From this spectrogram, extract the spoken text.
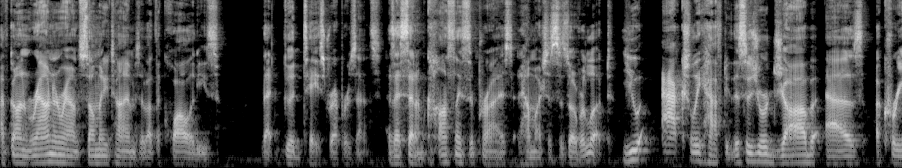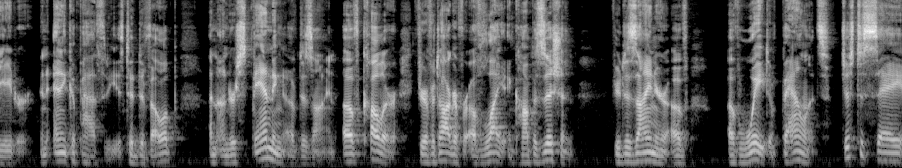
I've gone round and round so many times about the qualities that good taste represents. As I said, I'm constantly surprised at how much this is overlooked. You actually have to. This is your job as a creator in any capacity is to develop an understanding of design, of color, if you're a photographer, of light and composition, if you're a designer of of weight, of balance. Just to say,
